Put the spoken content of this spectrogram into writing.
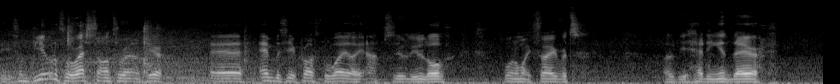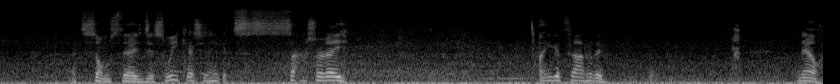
There's some beautiful restaurants around here. Uh, Embassy across the way, I absolutely love. One of my favourites. I'll be heading in there at some stage this week. Actually, I think it's Saturday. I think it's Saturday. Now,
